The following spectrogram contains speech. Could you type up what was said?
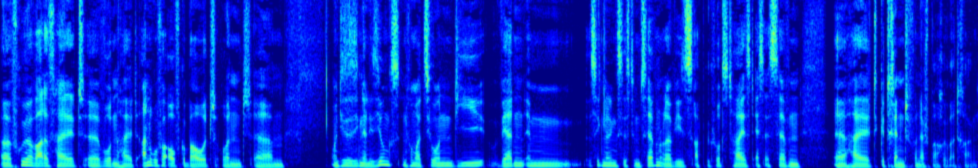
Aber früher war das halt, äh, wurden halt Anrufe aufgebaut und ähm, und diese Signalisierungsinformationen, die werden im Signaling System 7 oder wie es abgekürzt heißt, SS7, äh, halt getrennt von der Sprache übertragen.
